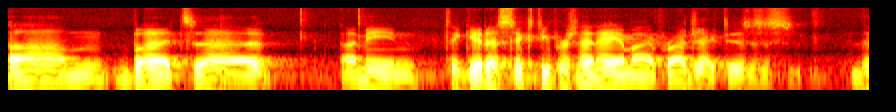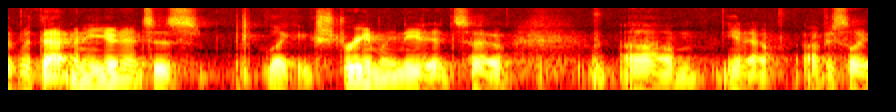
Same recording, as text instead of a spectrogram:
Um, But, uh, I mean, to get a sixty percent AMI project is, with that many units is like extremely needed. So, um, you know, obviously,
